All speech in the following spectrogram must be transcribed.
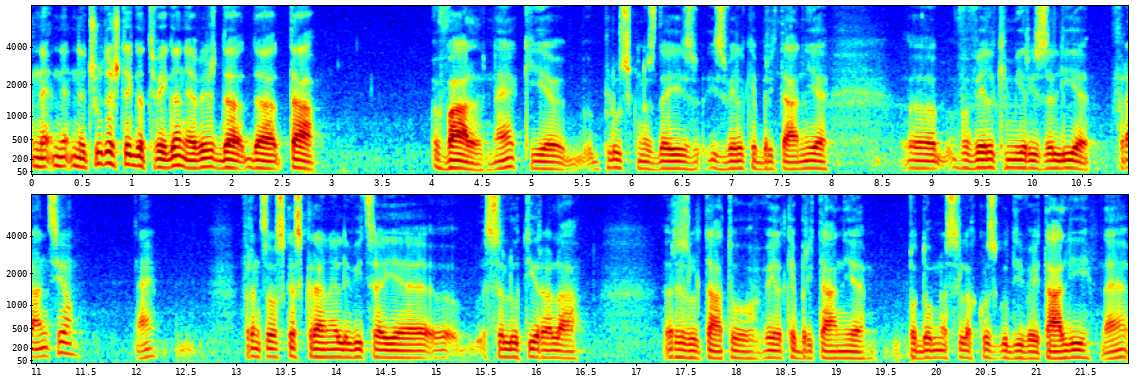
ne, ne, ne čutiš tega tveganja, veš, da, da ta val, ne, ki je pluskno zdaj iz, iz Velike Britanije, uh, v veliki miri zalije Francijo. Ne. Francoska skrajna levica je salutirala rezultatu Velike Britanije, podobno se lahko zgodi v Italiji. Ne.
